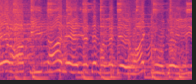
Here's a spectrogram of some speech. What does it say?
એવા પિતા રે યજમલ જે વાટલું જોઈ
